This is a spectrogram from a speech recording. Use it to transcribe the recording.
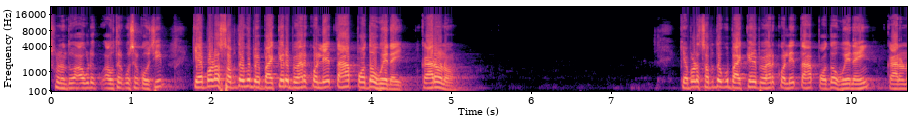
ଶୁଣନ୍ତୁ ଆଉ ଗୋଟେ ଆଉ ଥରେ କ୍ୱେଶ୍ଚନ୍ କହୁଛି କେବଳ ଶବ୍ଦକୁ ବାକ୍ୟରେ ବ୍ୟବହାର କଲେ ତାହା ପଦ ହୁଏ ନାହିଁ କାରଣ କେବଳ ଶବ୍ଦକୁ ବାକ୍ୟରେ ବ୍ୟବହାର କଲେ ତାହା ପଦ ହୁଏ ନାହିଁ କାରଣ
